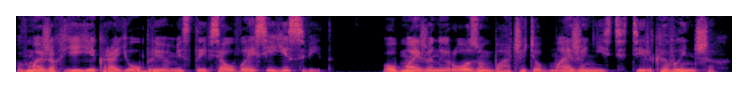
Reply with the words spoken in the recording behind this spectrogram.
В межах її крайобрію містився увесь її світ. Обмежений розум бачить обмеженість тільки в інших.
